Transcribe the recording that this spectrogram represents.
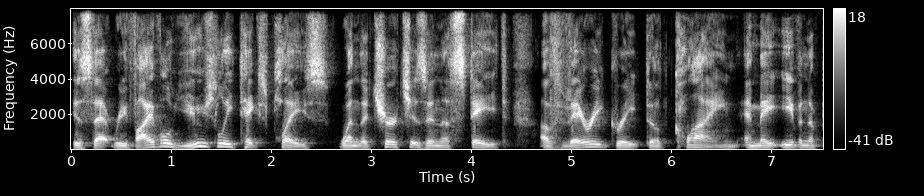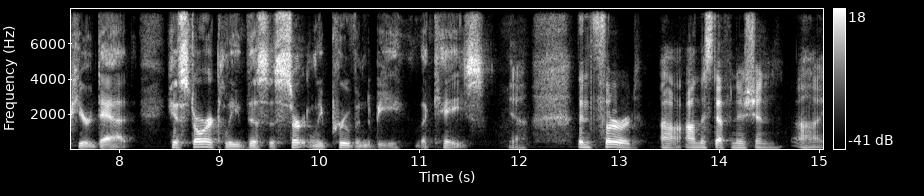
is that revival usually takes place when the church is in a state of very great decline and may even appear dead. Historically, this is certainly proven to be the case. Yeah. Then third, uh, on this definition, uh,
